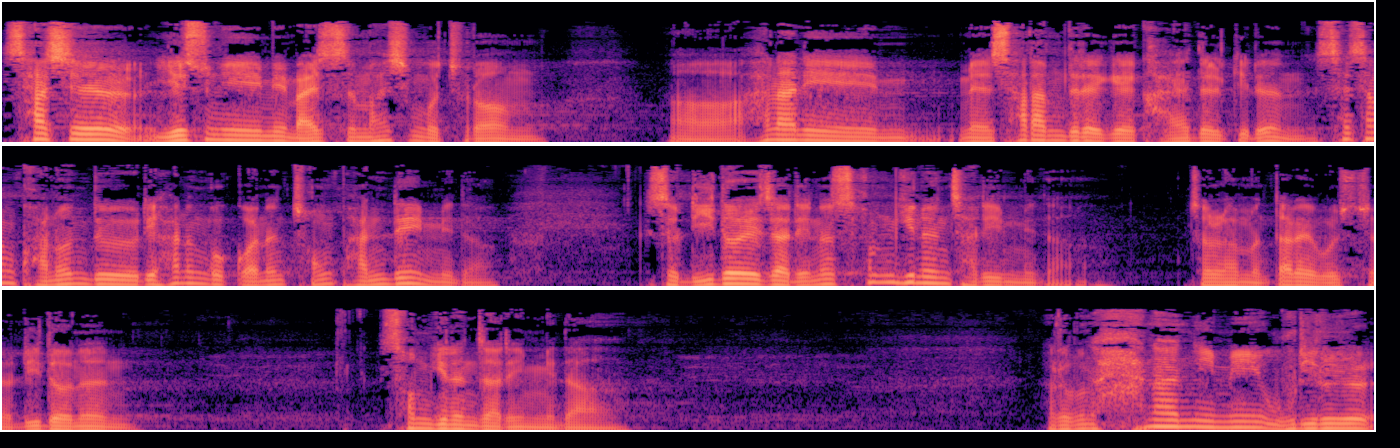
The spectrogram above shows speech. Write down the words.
사실 예수님이 말씀하신 것처럼 어, 하나님의 사람들에게 가야 될 길은 세상 관원들이 하는 것과는 정반대입니다. 그래서 리더의 자리는 섬기는 자리입니다. 저를 한번 따라해 보시죠. 리더는 섬기는 자리입니다. 여러분, 하나님이 우리를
